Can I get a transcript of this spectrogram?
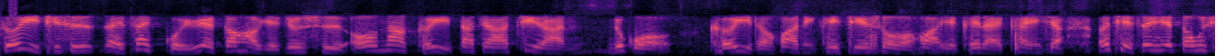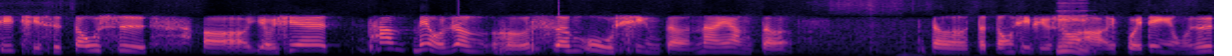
所以其实，哎，在鬼月刚好也就是，哦，那可以，大家既然如果可以的话，你可以接受的话，也可以来看一下。而且这些东西其实都是，呃，有些它没有任何生物性的那样的。的的东西，比如说、嗯、啊，鬼电影，我们就是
